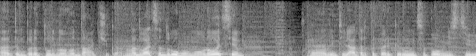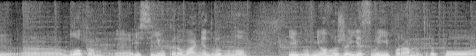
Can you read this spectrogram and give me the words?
е, температурного датчика. На 2022 році е, вентилятор тепер керується повністю блоком ECU керування двигуном, і в нього вже є свої параметри по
